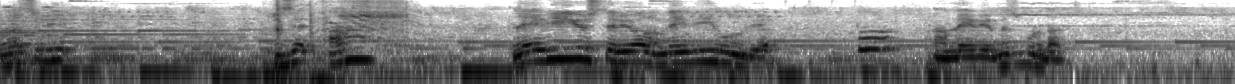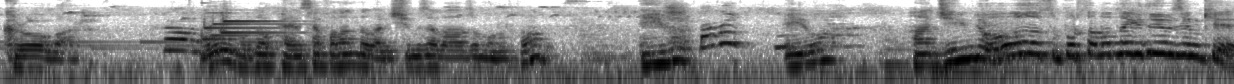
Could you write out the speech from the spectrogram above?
Burası bir bize aa Levi'yi gösteriyor oğlum. Levi'yi bul diyor. bu. Ha, Levi'miz burada. Crow var. Baba. Oo burada pense falan da var. İşimize lazım olur tamam? Eyvah. Baba Eyvah. Ha Jean diyor. Oo spor salonuna gidiyor bizimki.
